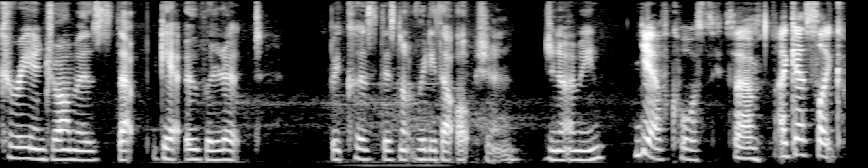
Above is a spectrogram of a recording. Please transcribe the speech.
Korean dramas that get overlooked because there's not really that option. Do you know what I mean? Yeah, of course. So I guess like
